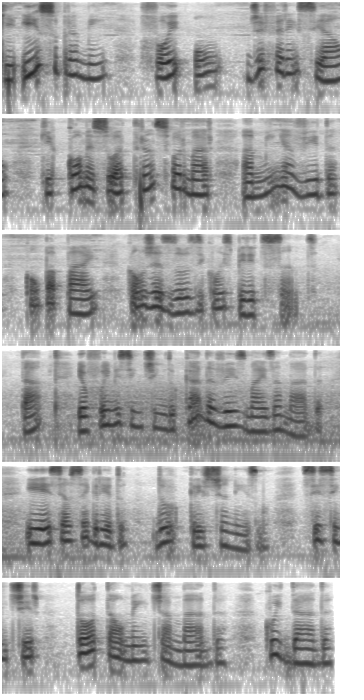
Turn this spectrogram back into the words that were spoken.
que isso para mim foi um diferencial que começou a transformar a minha vida com o Papai, com Jesus e com o Espírito Santo, tá? Eu fui me sentindo cada vez mais amada. E esse é o segredo do cristianismo: se sentir totalmente amada, cuidada,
